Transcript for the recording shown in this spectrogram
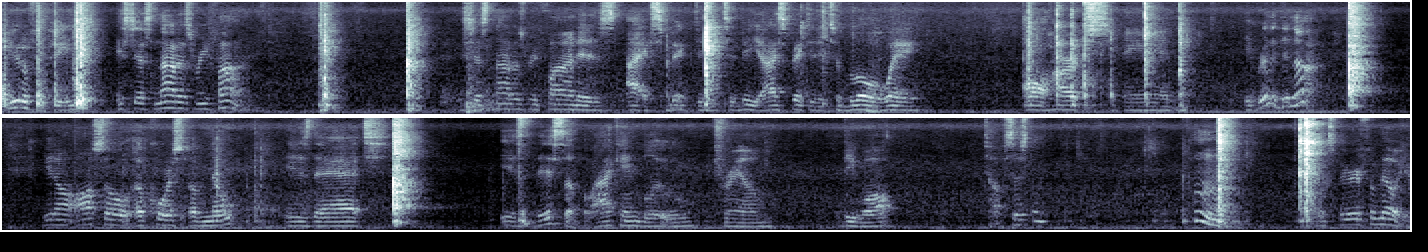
Beautiful piece. It's just not as refined. It's just not as refined as I expected it to be. I expected it to blow away all Harts, and it really did not. You know, also, of course, of note is that is this a black and blue trim DeWalt tough system? Hmm, looks very familiar,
